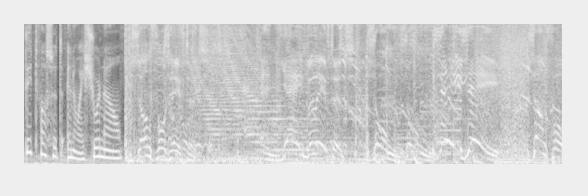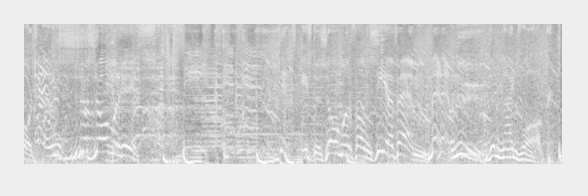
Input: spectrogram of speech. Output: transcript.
Dit was het NOS Journaal. Zandvoort heeft het. En jij beleeft het. Zon. Zon. Zee. Zee. Zandvoort. Een zomerhit. Dit is de zomer van ZFM. Met nu de Nightwalk.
